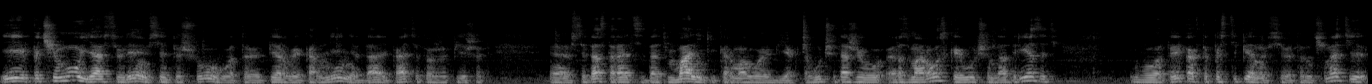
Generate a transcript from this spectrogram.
И почему я все время всем пишу, вот э, первые кормления, да, и Катя тоже пишет, э, всегда старайтесь дать маленький кормовой объект, а лучше даже его разморозкой, лучше надрезать, вот, и как-то постепенно все это начинайте,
